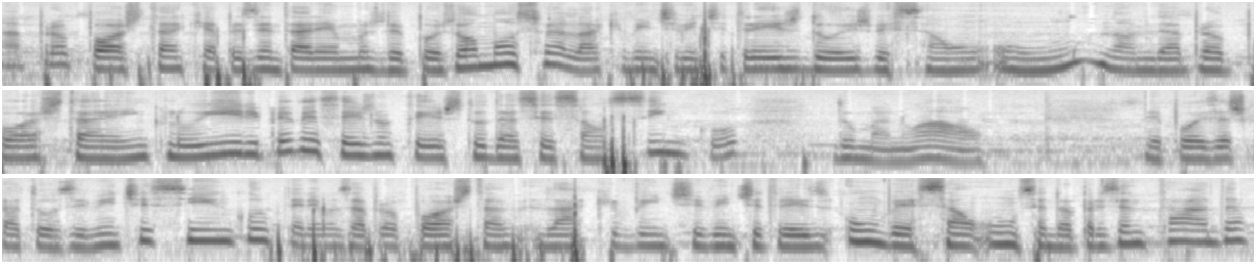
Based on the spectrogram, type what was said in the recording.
A proposta que apresentaremos depois do almoço é LAC 2023-2, versão 1. O nome da proposta é incluir IPv6 no texto da seção 5 do manual. Depois, às 14h25, teremos a proposta LAC 2023-1, versão 1, sendo apresentada.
